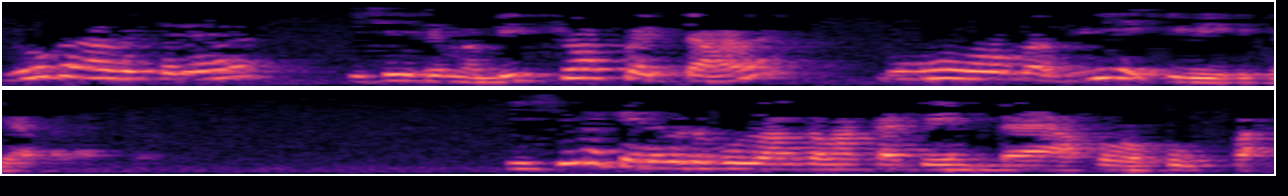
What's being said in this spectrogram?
යෝගාවචරය විශේෂයෙන්ම වික්ෂයක් වෙච්චාම බොහෝම විවේකී වේක කියලා බලන්න. කිසිම කෙනෙකුට පුළුවන් කමක් ඇති වෙන්න බෑ අපව කුප්පන්න.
